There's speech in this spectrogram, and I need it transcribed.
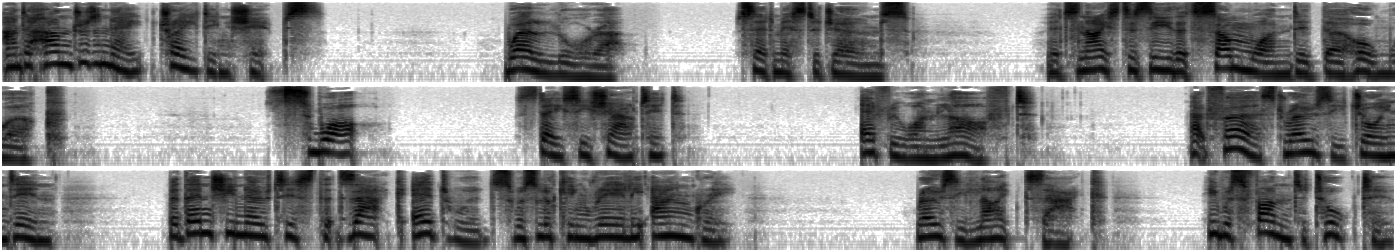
and a 108 trading ships. Well, Laura, said Mr. Jones. It's nice to see that someone did their homework. Swot, Stacy shouted. Everyone laughed. At first, Rosie joined in, but then she noticed that Zack Edwards was looking really angry. Rosie liked Zack. He was fun to talk to.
